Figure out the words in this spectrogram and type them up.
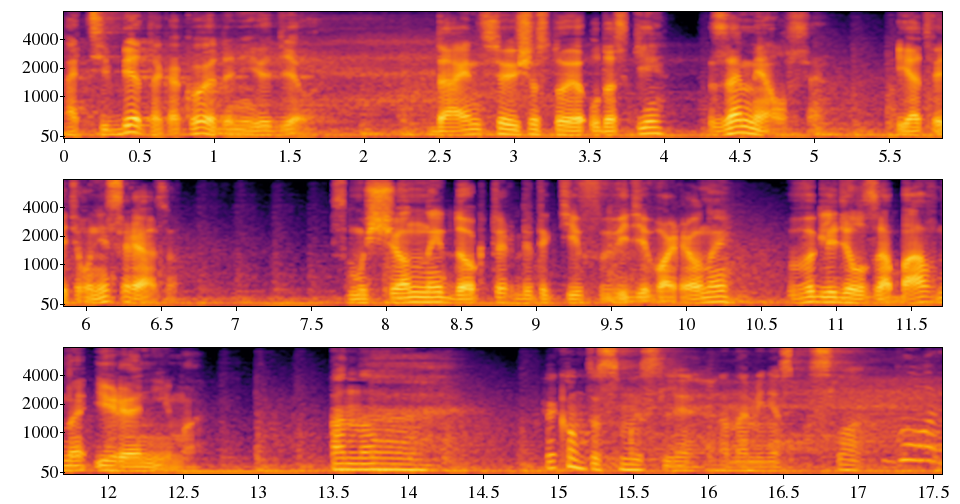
А тебе-то какое до нее дело? Дайн, все еще стоя у доски, замялся и ответил не сразу. Смущенный доктор-детектив в виде варены выглядел забавно и ранимо. Она... В каком-то смысле она меня спасла. Горан,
